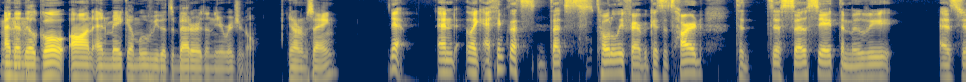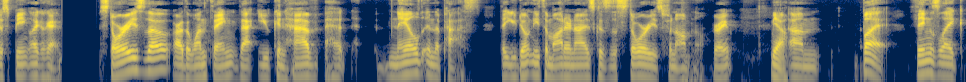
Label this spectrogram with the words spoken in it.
and then Mhm. they'll go on and make a movie that's better than the original. You know what I'm saying? Yeah. And like I think that's that's totally fair because it's hard to dissociate the movie as just being like okay. Stories though are the one thing that you can have had nailed in the past that you don't need to modernize cuz the story is phenomenal, right? Yeah. Um but things like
